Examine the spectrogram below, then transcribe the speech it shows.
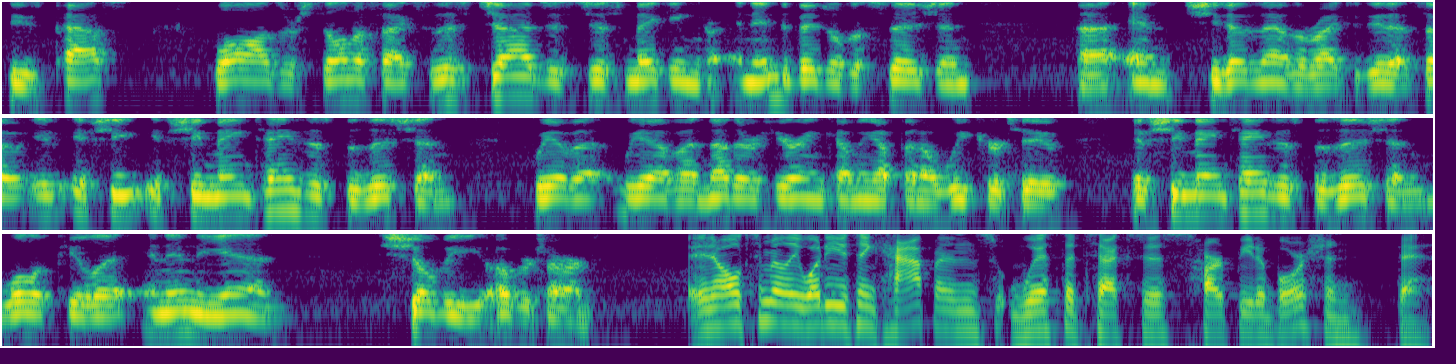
these past laws are still in effect. So this judge is just making an individual decision, uh, and she doesn't have the right to do that. So if, if, she if she maintains this position, we have a we have another hearing coming up in a week or two. If she maintains this position, we'll appeal it, and in the end, she'll be overturned. And ultimately, what do you think happens with the Texas heartbeat abortion ban?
